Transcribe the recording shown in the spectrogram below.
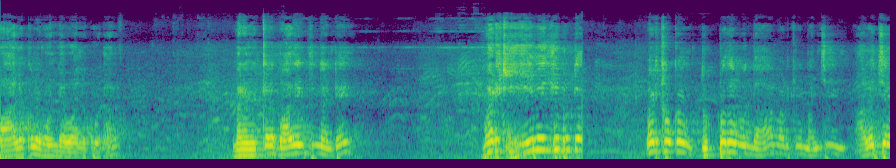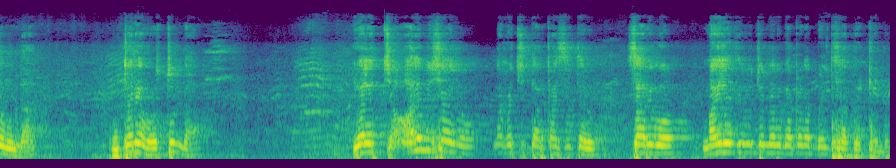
పాలకులు ఉండేవాళ్ళు కూడా మనం ఎక్కడ బాధ అవుతుందంటే వాడికి ఏం ఎలిజిబిలిటీ వాడికి ఒక దృక్పథం ఉందా వాడికి మంచి ఆలోచన ఉందా ఇంతనే వస్తుందా? ఇవాళ చాలా విషయాలు నాకు వచ్చి దరఖాస్తు ఇస్తారు సరిగో మహిళ తిరుగుతున్నారు అక్కడ బెల్ట్ షాప్ పెట్టిండు.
